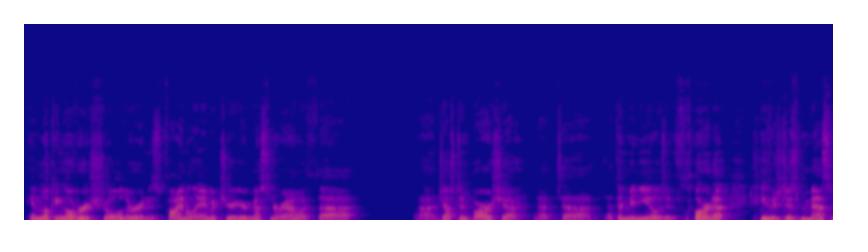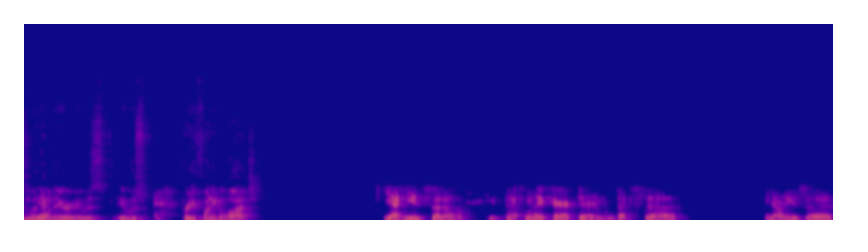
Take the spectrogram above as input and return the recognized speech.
him looking over his shoulder in his final amateur. You're messing around with uh, uh, Justin Barcia at uh, at the Mini O's in Florida. He was just messing with yeah. him there. It was it was pretty funny to watch. Yeah, he's uh, he's definitely a character, and that's uh, you know, he's a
